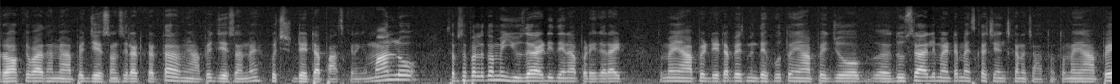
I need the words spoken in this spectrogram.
रॉ के बाद हम यहाँ पे जेसन सिलेक्ट करते हैं और हम यहाँ पे जेसन में कुछ डेटा पास करेंगे। मान लो, सबसे पहले तो हमें यूज़र आईडी देना पड़ेगा राइट तो मैं यहाँ पे डेटाबेस में देखूँ तो यहाँ पे जो दूसरा एलिमेंट है, मैं इसका चेंज करना चाहता हूँ। तो मैं यहाँ पे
